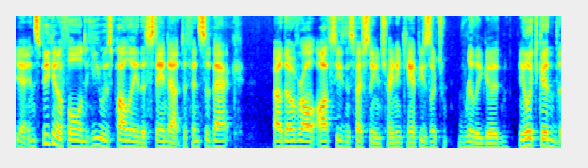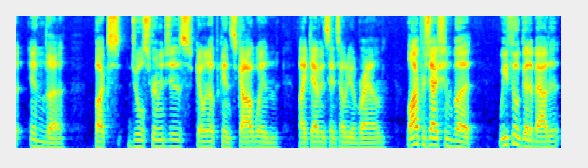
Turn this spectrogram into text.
Yeah, and speaking of Fulton, he was probably the standout defensive back of the overall offseason, especially in training camp. He's looked really good. He looked good in the, in the Bucks dual scrimmages going up against Godwin, Mike Evans, Antonio Brown. A lot of projection, but we feel good about it.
